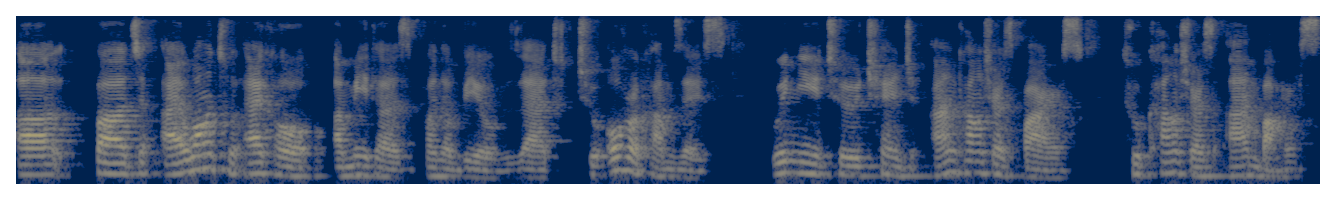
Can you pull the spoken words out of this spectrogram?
Uh, but I want to echo Amita's point of view that to overcome this, we need to change unconscious bias to conscious unbias.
